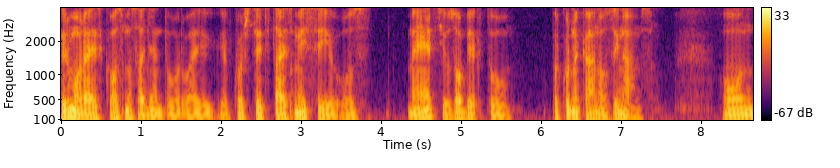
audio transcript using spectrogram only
pirmo reizi kosmosa aģentūra vai jebkurš cits taisa misiju uz mērķi, uz objektu, par kur nekā nav zināms. Un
